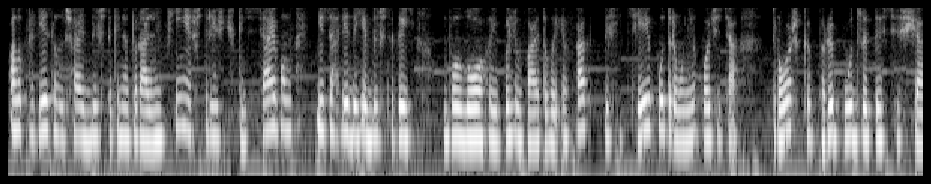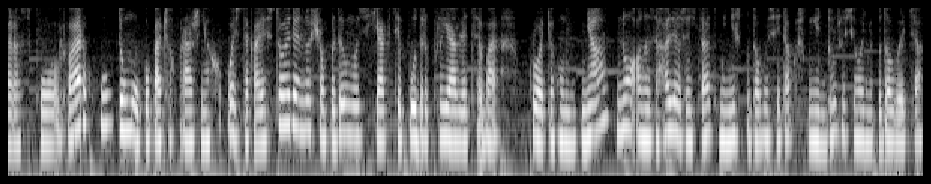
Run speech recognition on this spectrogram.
Але Prairie залишає більш такий натуральний фініш, трішечки зі сяйвом, і взагалі дає більш такий вологий, велюветовий ефект. Після цієї пудри мені хочеться. Трошки припудритися ще раз по верху. Тому, по перших враженнях, ось така історія. Ну що, подивимось, як ці пудри проявлять себе протягом дня. Ну, але загальний результат мені сподобався. І також мені дуже сьогодні подобається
